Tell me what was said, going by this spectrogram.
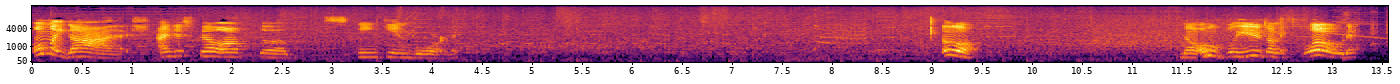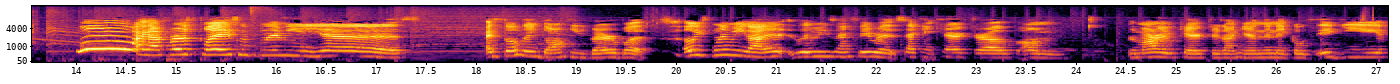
Oh my gosh. I just fell off the stinking board. No, please don't explode. Woo! I got first place with Lemmy. Yes. I still think Donkey's better, but at least Lemmy got it. Lemmy's my favorite second character of um the Mario characters on here, and then it goes Iggy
